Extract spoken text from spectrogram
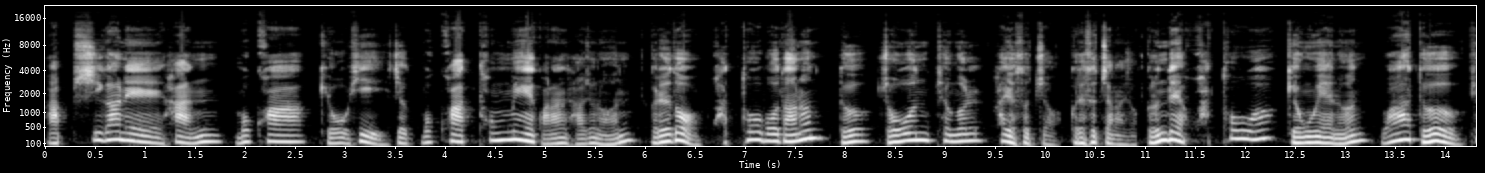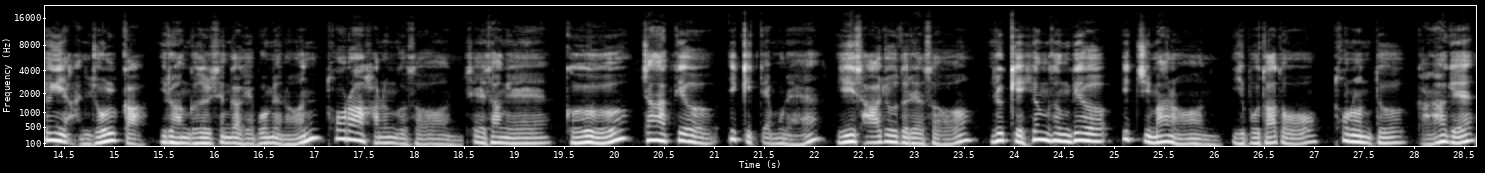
앞 시간에 한 목화 교희 즉 목화 통명에 관한 사주는 그래도 화토보다는 더 좋은 평을 하였었죠. 그랬었잖아요. 그런데 화토와 경우에는 와 더 평이 안 좋을까 이러한 것을 생각해 보면은 토라 하는 것은 세상에 그 장악되어 있기 때문에 이 사주들에서 이렇게 형성되어 있지만은 이보다도 토는 더 강하게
